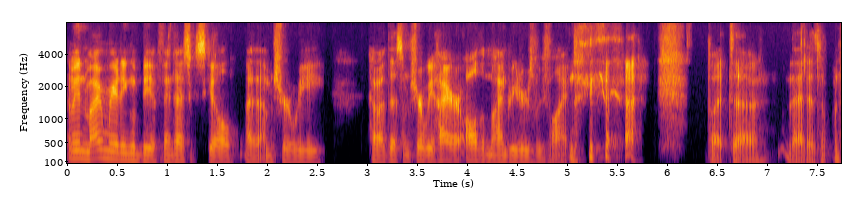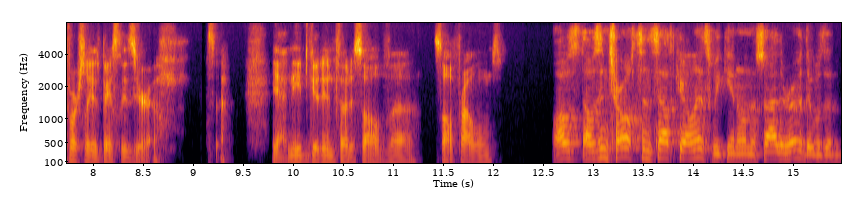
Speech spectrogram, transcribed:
i mean mind reading would be a fantastic skill. I, i'm sure we how about this? I'm sure we hire all the mind readers we find but uh, that is unfortunately is basically zero. So yeah, need good info to solve uh, solve problems. Well, I was I was in Charleston, South Carolina this weekend. On the side of the road, there was a,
